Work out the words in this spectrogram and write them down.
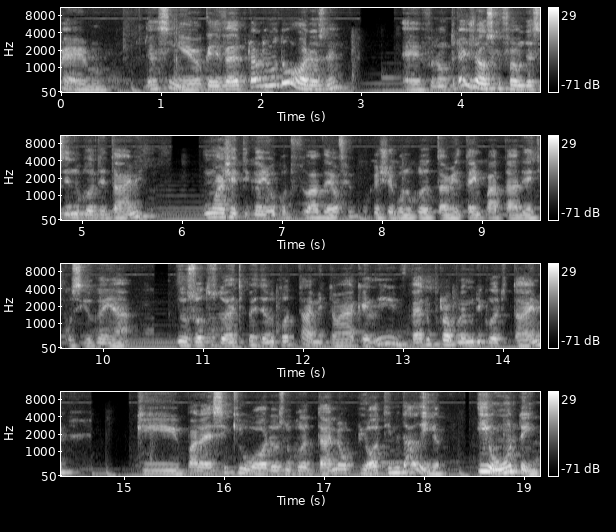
É, assim, é aquele velho problema do Warriors, né? É, foram três jogos que foram decididos no Clutch Time. Um a gente ganhou contra o Philadelphia, porque chegou no Clutch Time, tá empatado e a gente conseguiu ganhar. E os outros dois a gente perdeu no Clutch Time. Então é aquele velho problema de Clutch Time que parece que o Warriors no Clutch Time é o pior time da liga. E ontem,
